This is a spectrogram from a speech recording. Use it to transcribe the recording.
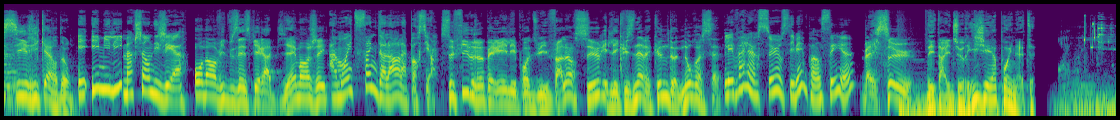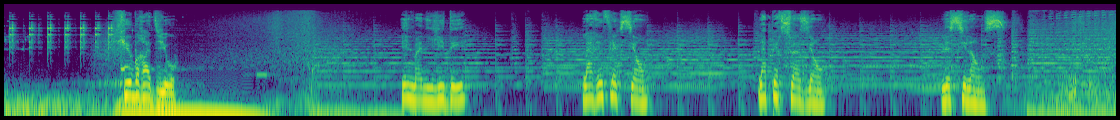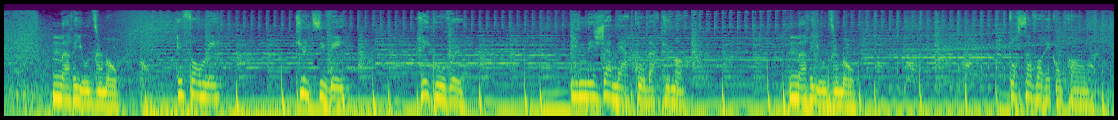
Ici Ricardo. Et Émilie, marchand d'IGA. On a envie de vous inspirer à bien manger. À moins de 5 la portion. Suffit de repérer les produits valeurs sûres et de les cuisiner avec une de nos recettes. Les valeurs sûres, c'est bien pensé, hein? Bien sûr! Détails sur IGA.net. Cube Radio. Il manie l'idée, la réflexion, la persuasion, le silence. Mario Dumont. Informé, cultivé, rigoureux. Il n'est jamais à court d'arguments. Mario Dumont. Pour savoir et comprendre.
